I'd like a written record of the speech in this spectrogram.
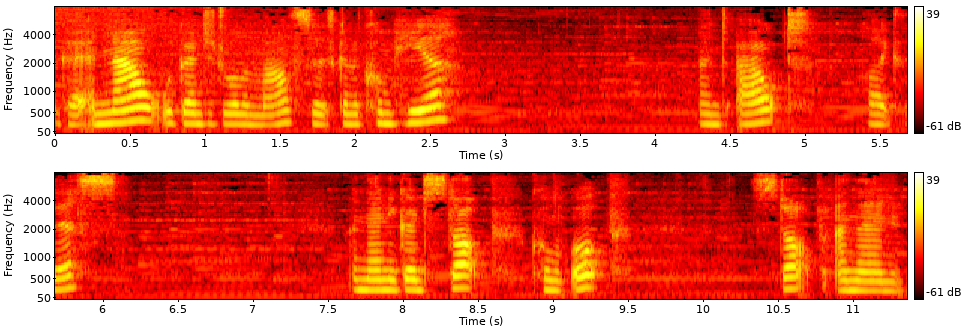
Okay, and now we're going to draw the mouth, so it's going to come here, and out, like this. And then you're going to stop, come up, stop, and then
